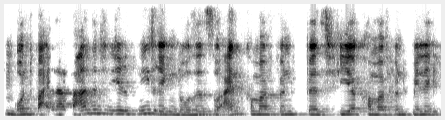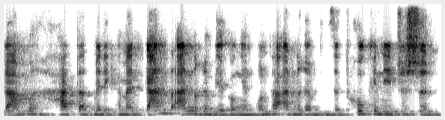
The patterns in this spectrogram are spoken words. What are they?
Mhm. Und bei einer wahnsinnig niedrigen Dosis, so 1,5 bis 4,5 Milligramm, hat das Medikament ganz andere Wirkungen, unter anderem diese prokinetische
